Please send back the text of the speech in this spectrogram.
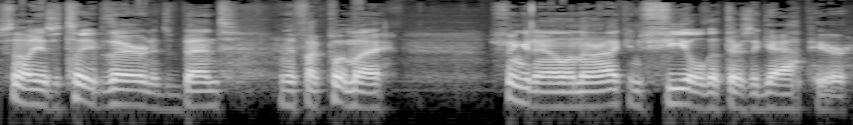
So there's a tape there and it's bent. And if I put my fingernail in there, I can feel that there's a gap here.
